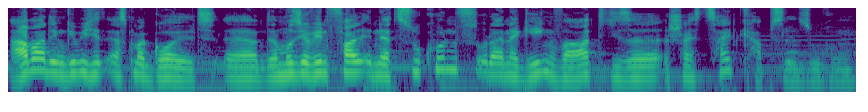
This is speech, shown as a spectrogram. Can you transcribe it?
Aber dem gebe ich jetzt erstmal Gold. Äh, dann muss ich auf jeden Fall in der Zukunft oder in der Gegenwart diese scheiß Zeitkapsel suchen.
